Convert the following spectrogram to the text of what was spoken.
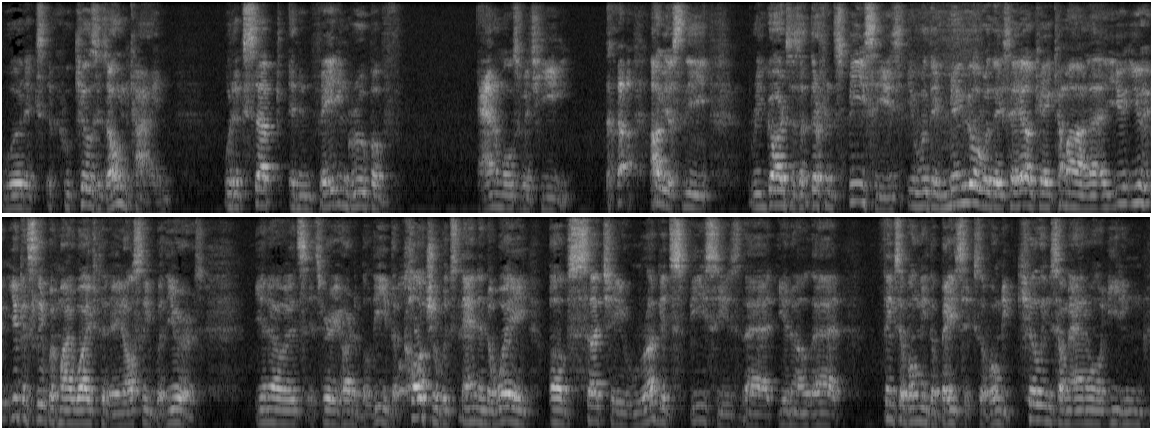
would, ex- who kills his own kind, would accept an invading group of animals which he obviously regards as a different species, would they mingle? Would they say, okay, come on, uh, you, you, you can sleep with my wife today and I'll sleep with yours? You know, it's, it's very hard to believe. The culture would stand in the way of such a rugged species that, you know, that thinks of only the basics, of only killing some animal, eating,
